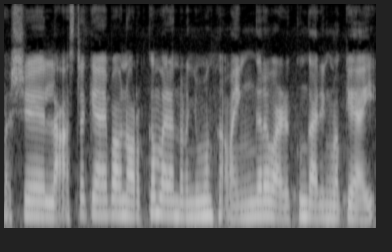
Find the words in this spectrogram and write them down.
പക്ഷേ ലാസ്റ്റൊക്കെ ആയപ്പോൾ അവൻ ഉറക്കം വരാൻ തുടങ്ങിയപ്പോൾ ഭയങ്കര വഴക്കും കാര്യങ്ങളൊക്കെ ആയി.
